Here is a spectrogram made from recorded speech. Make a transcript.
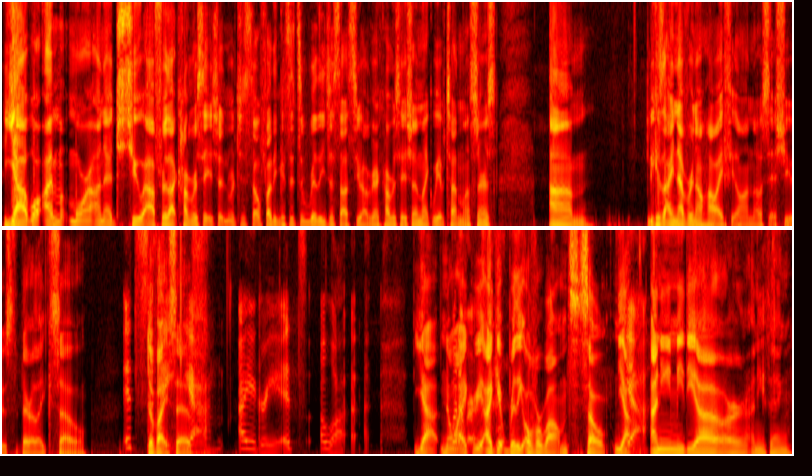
Yeah, well, I'm more on edge too after that conversation, which is so funny because it's really just us two having a conversation. Like we have ten listeners, um, because I never know how I feel on those issues. They're like so. It's Divisive. Yeah, I agree. It's a lot. Yeah, no, I agree. I get really overwhelmed. So yeah, Yeah. any media or anything?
